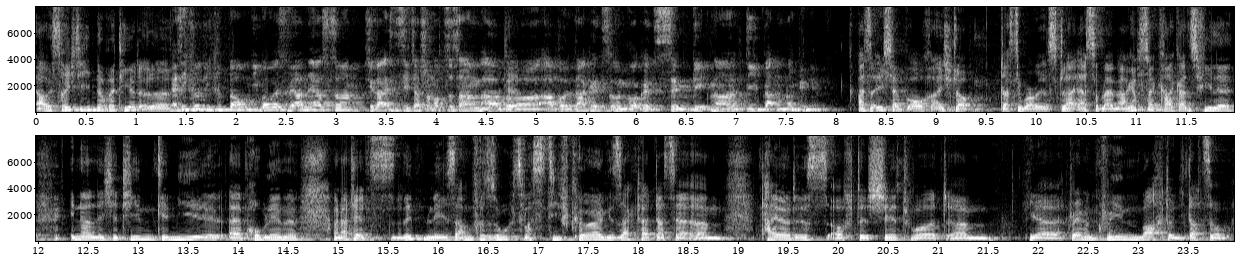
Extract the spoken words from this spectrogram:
Habe ich es richtig interpretiert? Oder? Also ich würde ich würd behaupten, die Warriors werden Erster. Die reißen sich da schon noch zusammen, aber, Okay. aber Nuggets und Rockets sind Gegner, die werden unangenehm. Also ich habe auch, ich glaube, dass die Warriors klar Erster bleiben. Da gibt es da gerade ganz viele innerliche Team-Chemie-Probleme. Man hat jetzt Lippenleser haben versucht, was Steve Kerr gesagt hat, dass er ähm, tired ist of the shit, what ähm, hier Draymond Green macht. Und ich dachte so,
